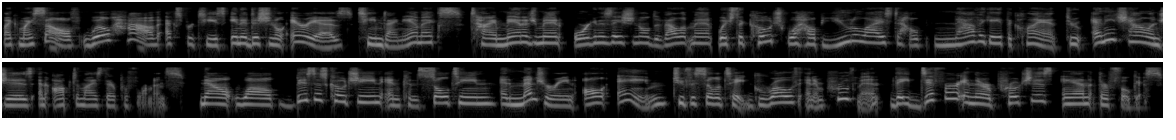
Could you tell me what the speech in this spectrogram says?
like myself, will have expertise in additional areas team dynamics, time management, organizational development, which the coach will help utilize to help navigate the client through any challenges and optimize their performance. Now, while business coaching and consulting and mentoring all aim to facilitate growth and improvement, they differ in their approaches and their focus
